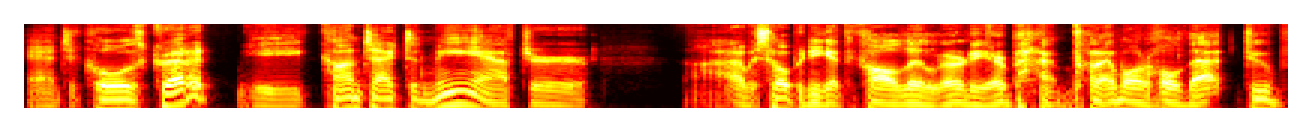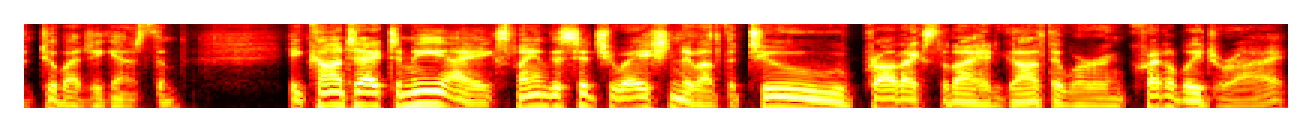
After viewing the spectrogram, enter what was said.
And to Cole's credit, he contacted me after I was hoping to get the call a little earlier, but, but I won't hold that too, too much against him. He contacted me. I explained the situation about the two products that I had got that were incredibly dry,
